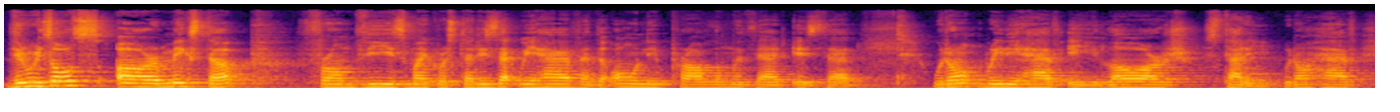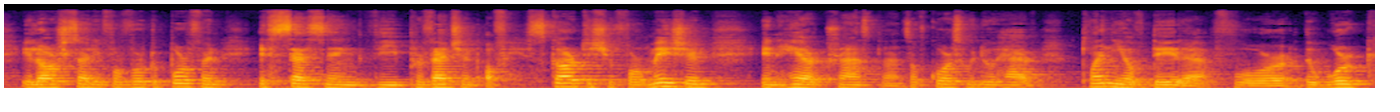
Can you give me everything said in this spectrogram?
The results are mixed up from these micro studies that we have and the only problem with that is that we don't really have a large study. We don't have a large study for verteporfin assessing the prevention of scar tissue formation in hair transplants. Of course we do have plenty of data for the work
